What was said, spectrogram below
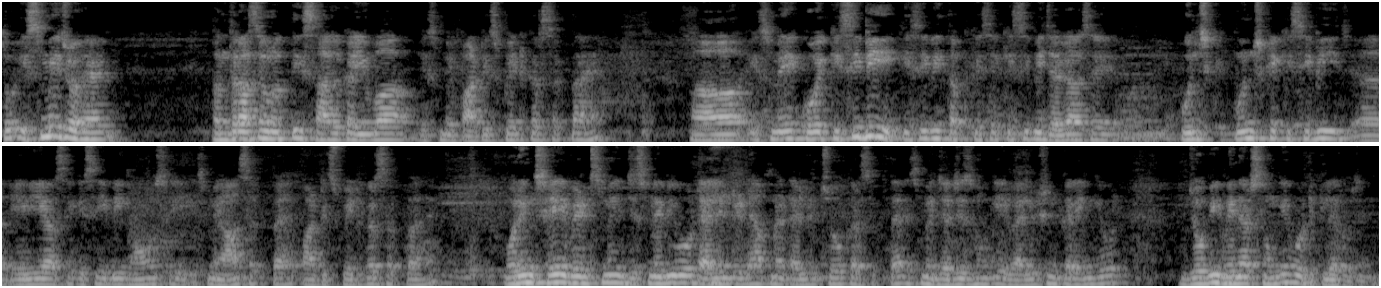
तो इसमें जो है पंद्रह से उनतीस साल का युवा इसमें पार्टिसिपेट कर सकता है। इसमें कोई किसी भी किसी भी तबके से, किसी भी जगह से, पुंछ पुंछ के किसी भी एरिया से, किसी भी गाँव से इसमें आ सकता है पार्टिसिपेट कर सकता है। और इन छः इवेंट्स में जिसमें भी वो टैलेंटेड है, अपना टैलेंट शो कर सकता है। इसमें जजेस होंगे इवेल्यूशन करेंगे और जो भी विनर्स होंगे वो डिक्लेयर हो जाएँगे।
